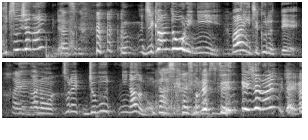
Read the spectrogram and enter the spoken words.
普通じゃない？みたいな。時間通りに毎日来るって、はい。であのそれジョブになるの？確かに。それ前提じゃない？みたいな。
